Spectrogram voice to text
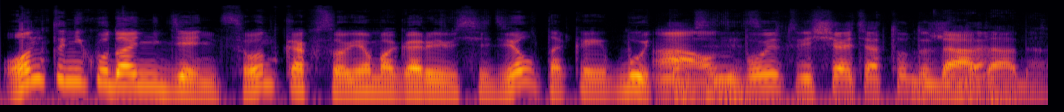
Он-то никуда не денется. Он как в своем Огареве сидел, так и будет А, он сидеть. будет вещать оттуда же, Да, да? да, да.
